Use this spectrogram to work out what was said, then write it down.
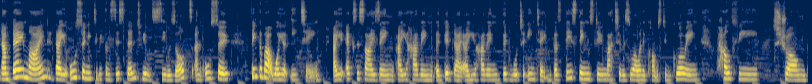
Now bear in mind that you also need to be consistent to be able to see results and also think about what you're eating. Are you exercising? Are you having a good diet? Are you having good water intake? Because these things do matter as well when it comes to growing healthy strong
